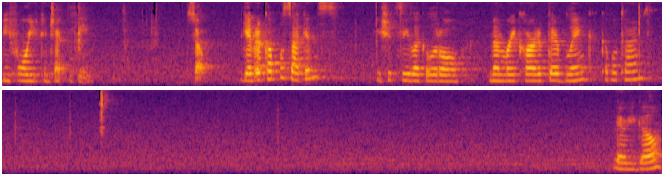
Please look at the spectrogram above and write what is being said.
before you can check the theme. So, give it a couple seconds. You should see like a little memory card up there blink a couple times. There you go.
